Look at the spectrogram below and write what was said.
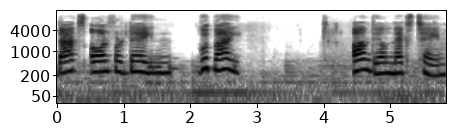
That's all for today. Goodbye. Until next time.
